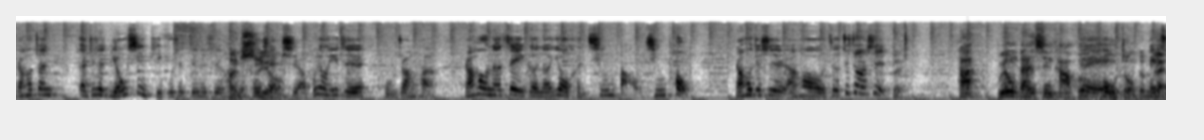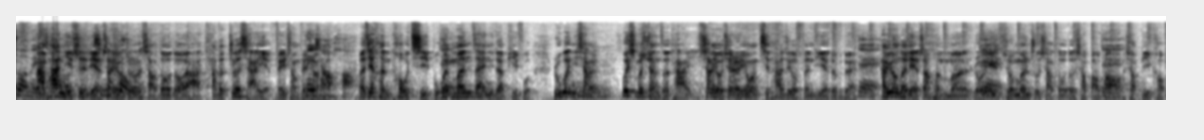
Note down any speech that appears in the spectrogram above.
然后专呃就是油性皮肤是真的是很很省事啊，不用一直补妆哈。然后呢，这个呢又很轻薄清透，然后就是然后这个最重要的是对，它不用担心它很厚重，对不对？没错没错哪怕你是脸上有这种小痘痘啊，它的遮瑕也非常非非常好，而且很透气，不会闷在你的皮肤。如果你像、嗯为什么选择它？像有些人用其他的这个粉底液，对不对？对它用的脸上很闷，容易就闷出小痘痘、小包包、小闭口。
